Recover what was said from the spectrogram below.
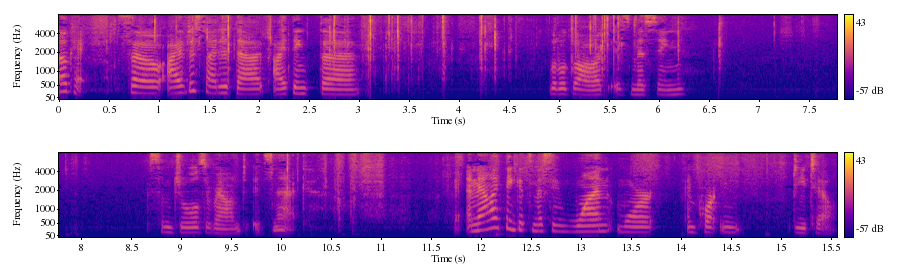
Okay, so I've decided that I think the little dog is missing some jewels around its neck. And now I think it's missing one more important detail.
